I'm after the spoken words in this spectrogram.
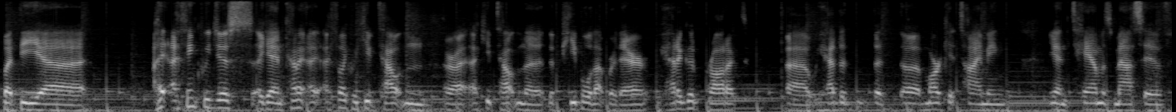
but the, uh, I, I, think we just again kind of I, I, feel like we keep touting, or I, I keep touting the the people that were there. We had a good product uh, we had the, the, the, market timing. Again, TAM is massive.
